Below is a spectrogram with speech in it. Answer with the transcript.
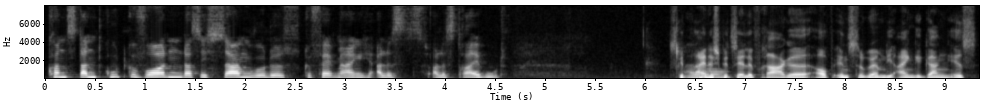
konstant gut geworden, dass ich sagen würde, es gefällt mir eigentlich alles, alles drei gut. Es gibt also. eine spezielle Frage auf Instagram, die eingegangen ist.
